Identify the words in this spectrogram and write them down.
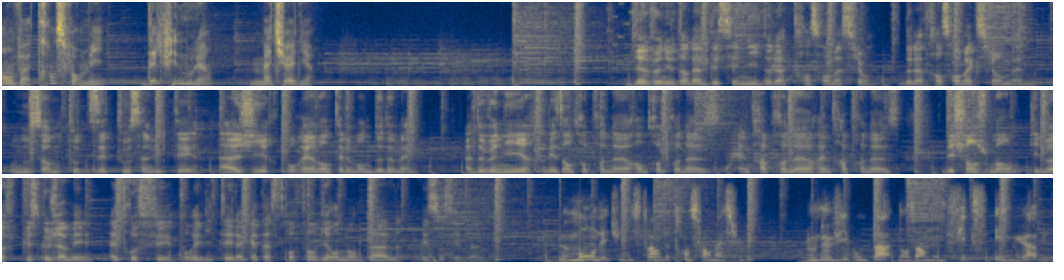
On va transformer Delphine Moulin, Mathieu Alia. Bienvenue dans la décennie de la transformation, de la transformation même, où nous sommes toutes et tous invités à agir pour réinventer le monde de demain, à devenir les entrepreneurs, entrepreneuses, intrapreneurs, intrapreneuses, des changements qui doivent plus que jamais être faits pour éviter la catastrophe environnementale et sociétale. Le monde est une histoire de transformation. Nous ne vivons pas dans un monde fixe et immuable.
